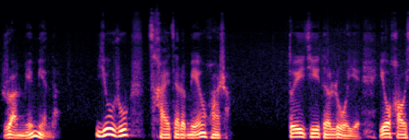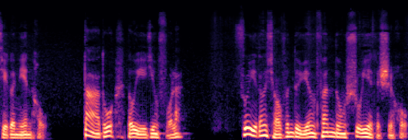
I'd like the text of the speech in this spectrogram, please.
软绵绵的。犹如踩在了棉花上，堆积的落叶有好些个年头，大多都已经腐烂。所以，当小分队员翻动树叶的时候，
